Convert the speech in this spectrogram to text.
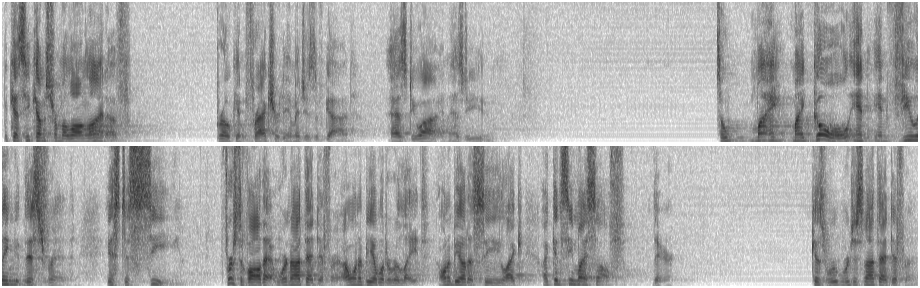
because he comes from a long line of broken, fractured images of God, as do I and as do you. So, my, my goal in, in viewing this friend is to see, first of all, that we're not that different. I want to be able to relate. I want to be able to see, like, I can see myself there because we're, we're just not that different.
